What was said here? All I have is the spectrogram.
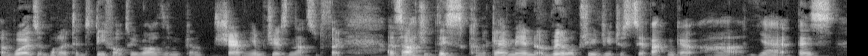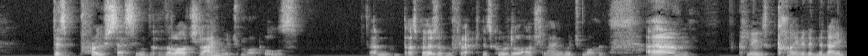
And words are what I tend to default to rather than kind of sharing images and that sort of thing. And so actually, this kind of gave me an, a real opportunity to just sit back and go, ah, yeah, there's there's processing that the large language models, and I suppose on reflection it's called a large language model. Um, clues kind of in the name,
